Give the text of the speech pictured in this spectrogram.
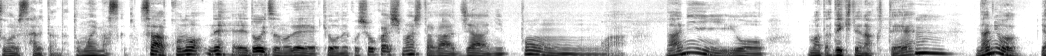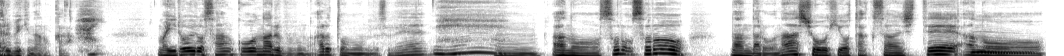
過ごされたんだと思いますけどさあこのねえードイツの例今日ねご紹介しましたがじゃあ日本は何をまだできてなくて、うん。何をやるべきなのか、はい。まあ、いろいろ参考になる部分あると思うんですね。ねえ。うん、あのそろそろなんだろうな消費をたくさんしてあの、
